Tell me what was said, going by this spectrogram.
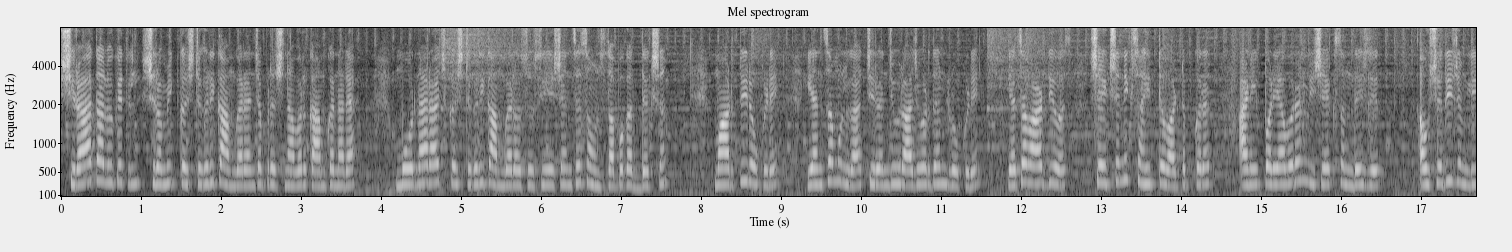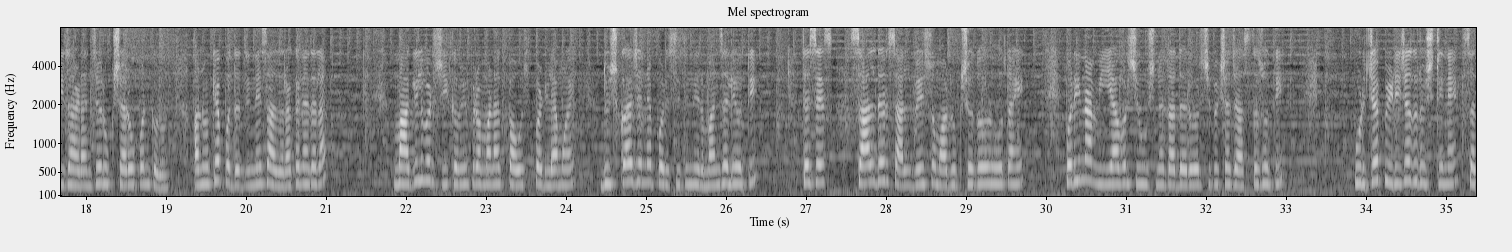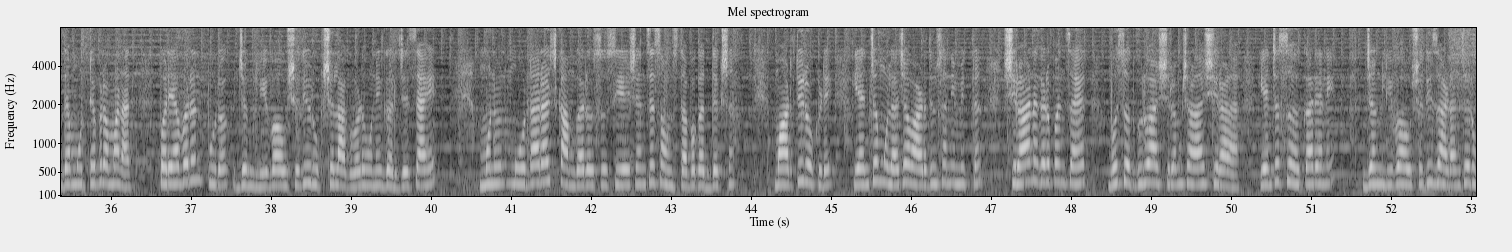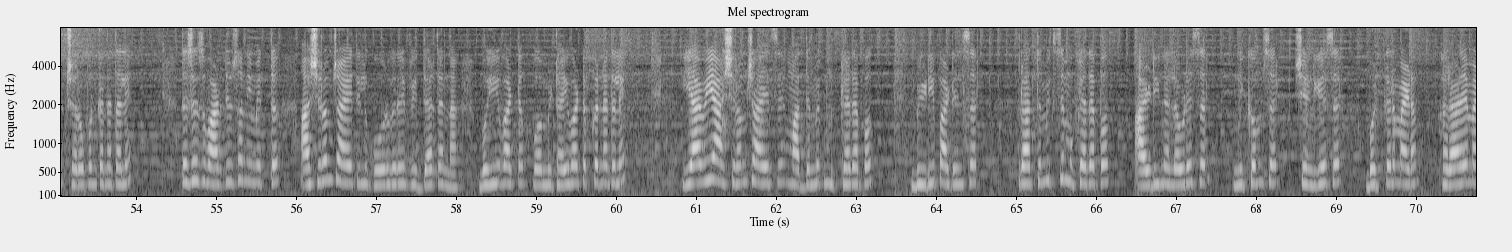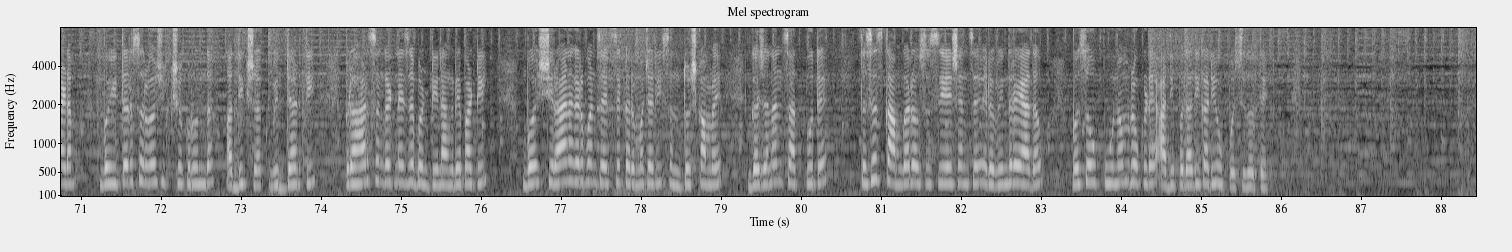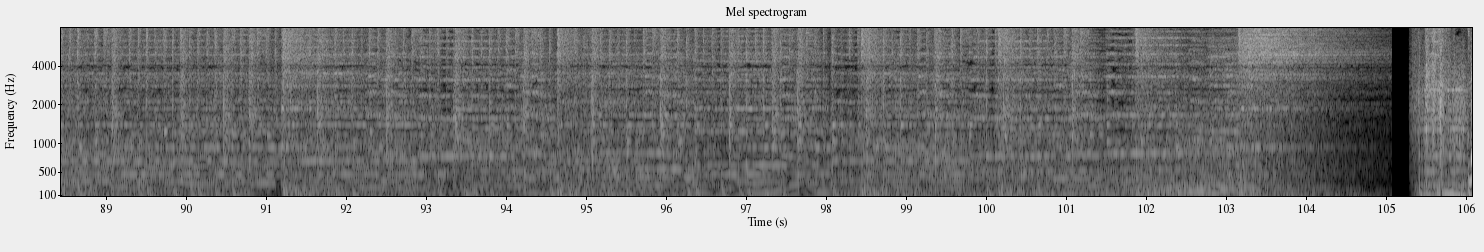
शिराळा तालुक्यातील श्रमिक कष्टकरी कामगारांच्या प्रश्नावर काम करणाऱ्या मोरनाराज कष्टकरी कामगार असोसिएशनचे संस्थापक अध्यक्ष मारुती रोकडे यांचा मुलगा चिरंजीव राजवर्धन रोकडे याचा वाढदिवस शैक्षणिक साहित्य वाटप करत आणि पर्यावरण विषयक संदेश देत औषधी जंगली झाडांचे वृक्षारोपण करून अनोख्या पद्धतीने साजरा करण्यात आला. मागील वर्षी कमी प्रमाणात पाऊस पडल्यामुळे दुष्काळजन्य परिस्थिती निर्माण झाली होती. तसेच साल दर साल बेसुमार वृक्षतोड होत आहे. परिणामी यावर्षी उष्णता दरवर्षीपेक्षा जास्तच होती. पुढच्या पिढीच्या दृष्टीने सध्या मोठ्या प्रमाणात पर्यावरणपूरक जंगली व औषधी वृक्ष लागवड होणे गरजेचे आहे. म्हणून मोरनाराज कामगार असोसिएशनचे संस्थापक अध्यक्ष मारुती रोकडे यांच्या मुलाच्या वाढदिवसानिमित्त शिराळा नगरपंचायत व सद्गुरू आश्रमशाळा शिराळा यांच्या सहकार्याने जंगली व औषधी झाडांचे वृक्षारोपण करण्यात आले. तसेच वाढदिवसानिमित्त आश्रमशाळेतील गोरगरीब विद्यार्थ्यांना वही वाटप व मिठाई वाटप करण्यात आले. यावेळी आश्रमशाळेचे माध्यमिक मुख्याध्यापक बी डी पाटील सर प्राथमिकचे मुख्याध्यापक R D Nalawade sir Nikam sir Shendge sir Bhatkar madam Harale madam व इतर सर्व शिक्षकवृंद अधीक्षक विद्यार्थी प्रहार संघटनेचे बंटी नांगरे पाटील व शिराळा नगरपंचायतचे कर्मचारी संतोष कांबळे गजानन सातपुते तसेच कामगार असोसिएशनचे रवींद्र यादव व सौ पूनम रोकडे आदी पदाधिकारी उपस्थित होते.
